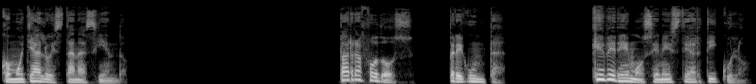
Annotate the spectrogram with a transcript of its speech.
como ya lo están haciendo. Párrafo 2. Pregunta. ¿Qué veremos en este artículo?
